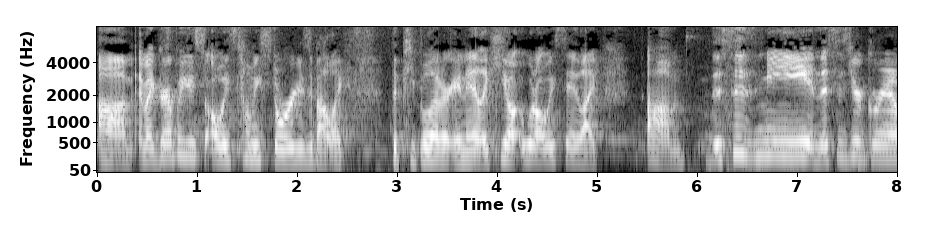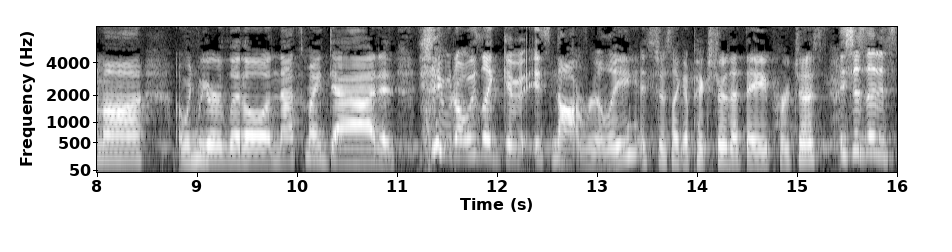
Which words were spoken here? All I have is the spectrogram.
um, and my grandpa used to always tell me stories about like the people that are in it. Like he would always say like, um, "This is me, and this is your grandma when we were little, and that's my dad." And he would always like give it. It's not really. It's just like a picture that they purchased. It's just that it's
